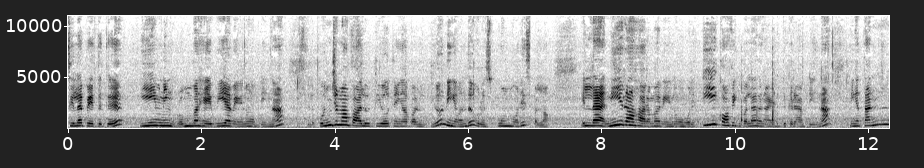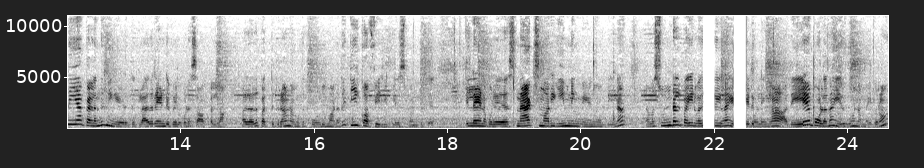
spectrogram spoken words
சில பேர்த்துக்கு ஈவினிங் ரொம்ப ஹெவியாக வேணும் அப்படின்னா இதில் கொஞ்சமாக பால் ஊற்றியோ தேங்காய் பால் ஊற்றியோ நீங்கள் வந்து ஒரு ஸ்பூன் மாதிரி பண்ணலாம். இல்லை நீராகாரமாக வேணும். ஒரு டீ காஃபிக்கு பதிலாக அதை நான் எடுத்துக்கிறேன் அப்படின்னா நீங்கள் தண்ணியாக கலந்து நீங்கள் எடுத்துக்கலாம். அது ரெண்டு பேர் கூட சாப்பிட்லாம். அதாவது பத்து கிராம் நமக்கு போதுமானது டீ காஃபி ரீப்ளேஸ் பண்ணுறதுக்கு இல்லை எனக்கு ஒரு ஸ்நாக்ஸ் மாதிரி ஈவினிங் வேணும் அப்படின்னா நம்ம சுண்டல் பயிர் வகையெல்லாம் எடுக்கும் இல்லைங்களா? அதே போல் தான் இதுவும் நம்ம வைக்கிறோம்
